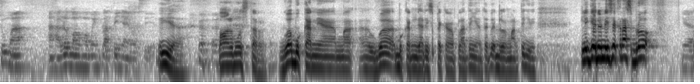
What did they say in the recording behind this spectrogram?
Cuma Nah, lu mau ngomongin pelatihnya ya pasti. Iya, Paul Muster. Gua bukannya eh, gua bukan gak respect sama pelatihnya, tapi dalam arti gini. Liga Indonesia keras, Bro. Ya.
